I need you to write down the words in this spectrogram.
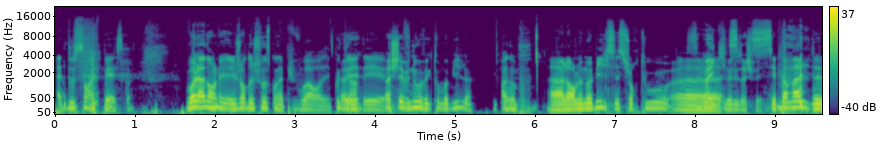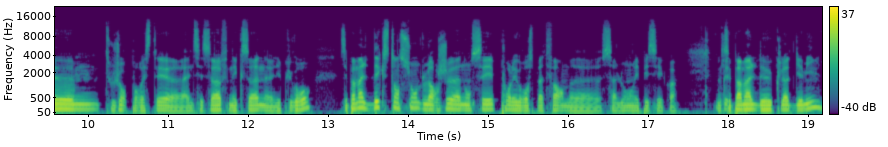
à 200 FPS quoi. Voilà dans les genres de choses qu'on a pu voir euh, côté Allez, indé. Achève-nous avec ton mobile. Ah non, Alors le mobile, c'est surtout. euh, C'est Mike qui va nous achever. C'est pas mal de, toujours pour rester euh, NCSoft, Nexon, euh, les plus gros. C'est pas mal d'extensions de leurs jeux annoncés pour les grosses plateformes euh, salon et PC quoi. Donc c'est pas mal de cloud gaming.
